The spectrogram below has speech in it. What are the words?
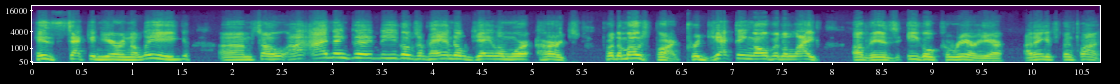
his second year in the league. Um, so I, I think the, the Eagles have handled Jalen Hurts for the most part, projecting over the life of his Eagle career here. I think it's been fine.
